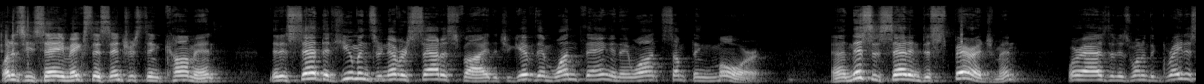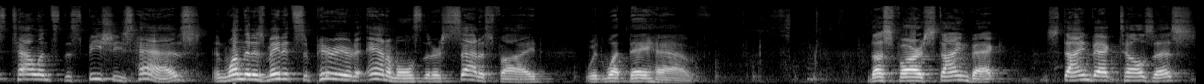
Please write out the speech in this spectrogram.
what does he say? He makes this interesting comment. It is said that humans are never satisfied, that you give them one thing and they want something more. And this is said in disparagement whereas it is one of the greatest talents the species has, and one that has made it superior to animals that are satisfied with what they have. Thus far, Steinbeck, Steinbeck tells us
